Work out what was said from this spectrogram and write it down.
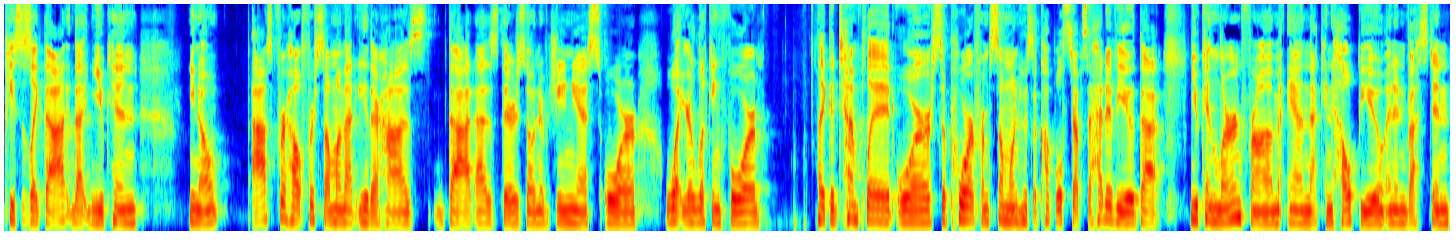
pieces like that, that you can, you know, ask for help for someone that either has that as their zone of genius or what you're looking for like a template or support from someone who's a couple steps ahead of you that you can learn from and that can help you and invest in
